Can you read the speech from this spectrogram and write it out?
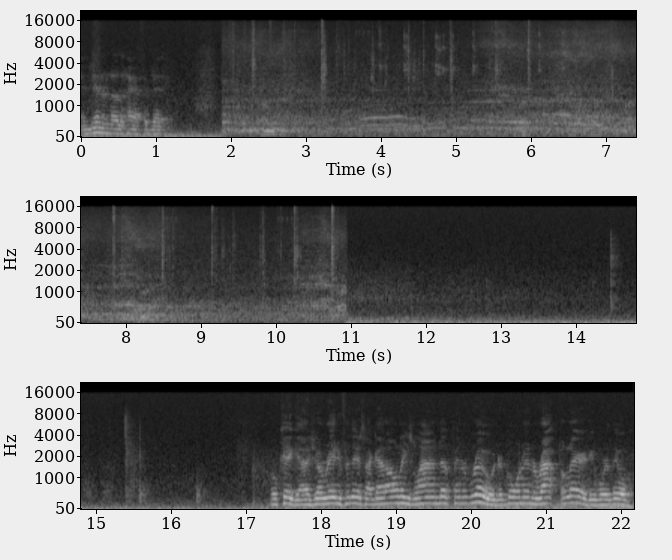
and then another half a day. Okay guys, y'all ready for this? I got all these lined up in a row and they're going in the right polarity where they'll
